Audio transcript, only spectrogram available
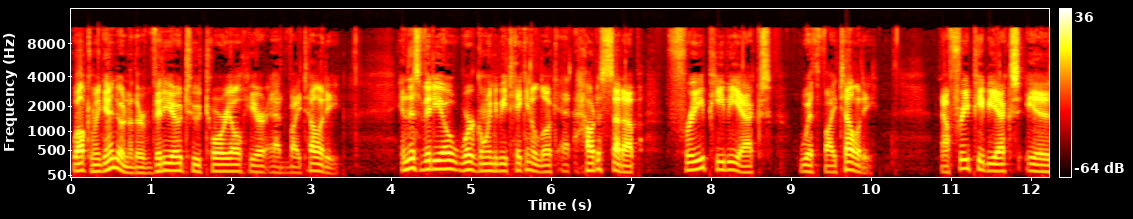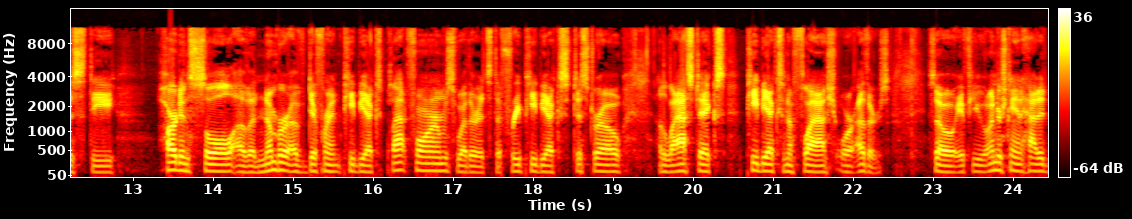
Welcome again to another video tutorial here at Vitelity. In this video, we're going to be taking a look at how to set up free PBX with Vitelity. Now, free PBX is the heart and soul of a number of different PBX platforms, whether it's the free PBX distro, Elastix, PBX in a Flash, or others. So if you understand how to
